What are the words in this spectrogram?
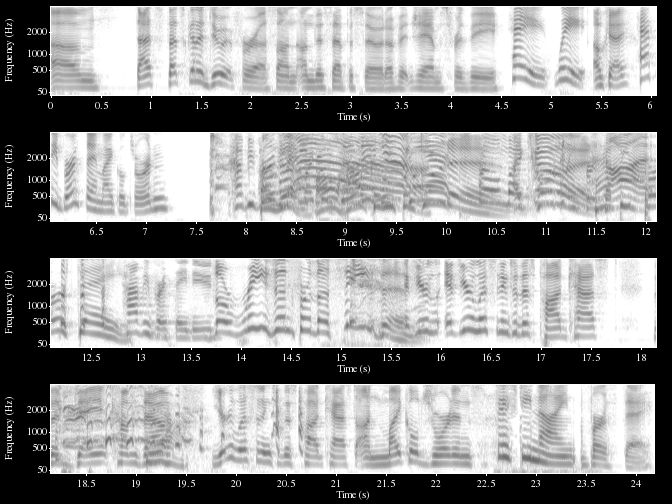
um, that's that's gonna do it for us on on this episode of It Jams for Thee. Hey, wait. Okay. Happy birthday, Michael Jordan. Oh, oh, Happy birthday, yeah. Michael Oh, how Jordan. could we Yeah. forget? Oh my I totally god. forgot. Happy birthday! Happy birthday, dude. The reason for the season. If you're if you're listening to this podcast the day it comes out, Yeah. you're listening to this podcast on Michael Jordan's 59th birthday.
